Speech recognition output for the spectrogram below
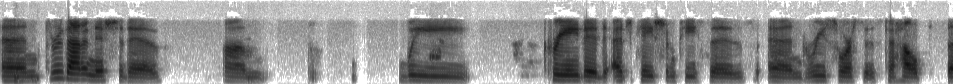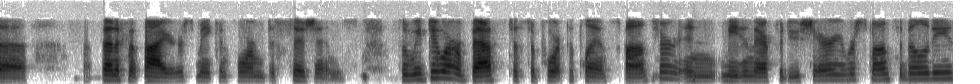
And through that initiative, um, we created education pieces and resources to help the benefit buyers make informed decisions. So we do our best to support the plan sponsor in meeting their fiduciary responsibilities,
